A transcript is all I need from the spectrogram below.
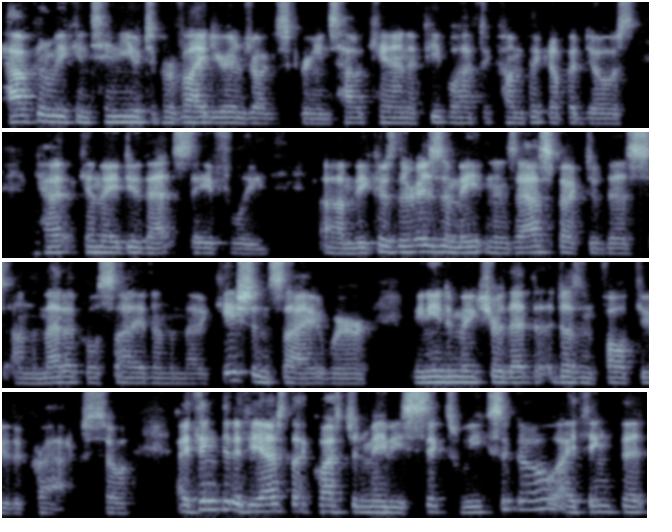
how can we continue to provide urine drug screens? How can, if people have to come pick up a dose, can, can they do that safely? um, because there is a maintenance aspect of this on the medical side, on the medication side, where we need to make sure that it doesn't fall through the cracks. So I think that if you asked that question maybe six weeks ago, I think that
